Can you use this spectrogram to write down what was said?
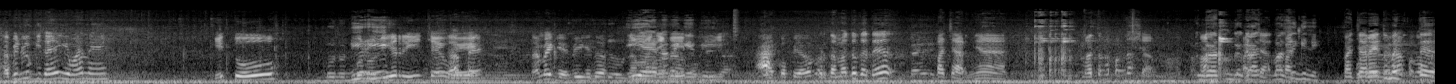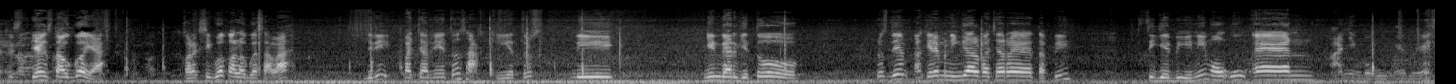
Tapi dulu kisahnya gimana? Itu bunuh bunuh diri diri Siapa? cewek. Namanya Gebi gitu. Iya, Namanya. Gebi. Ah, kopi apa? pertama tuh katanya pacarnya Matang apa enggak siapa? enggak enggak enggak gini pacarnya itu yang setahu gue ya koleksi gue kalau gue salah jadi pacarnya itu sakit terus di ngindar gitu. Terus dia akhirnya meninggal pacarnya tapi si Gebi ini mau UN anjing mau UMS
